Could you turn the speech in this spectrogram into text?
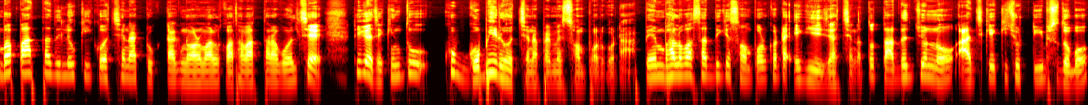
বা পাত্তা দিলেও কী করছে না, টুকটাক নর্মাল কথাবার্তা বলছে, ঠিক আছে? কিন্তু খুব গভীর হচ্ছে না প্রেমের সম্পর্কটা। প্রেম ভালোবাসার দিকে সম্পর্কটা এগিয়ে যাচ্ছে না। তো তাদের জন্য আজকে কিছু টিপস দেবো।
